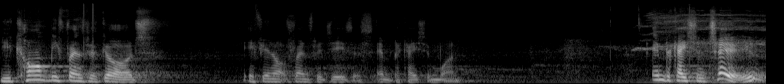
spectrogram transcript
you can't be friends with God if you're not friends with Jesus. Implication one. Implication two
